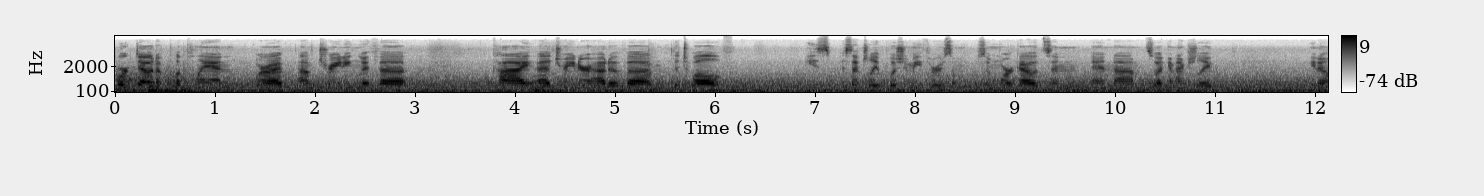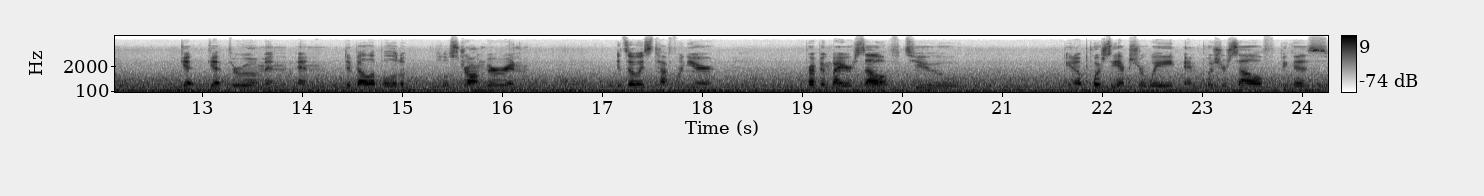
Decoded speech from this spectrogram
worked out a, a plan where I, I'm training with uh, Kai, a trainer out of um, the 12 he's essentially pushing me through some some workouts and and um, so I can actually you know get get through them and and develop a little a little stronger. And it's always tough when you're prepping by yourself to you know push the extra weight and push yourself because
